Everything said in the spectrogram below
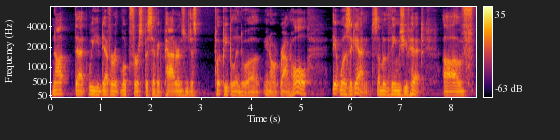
not that we'd ever look for specific patterns and just put people into a you know round hole. It was again some of the themes you've hit of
